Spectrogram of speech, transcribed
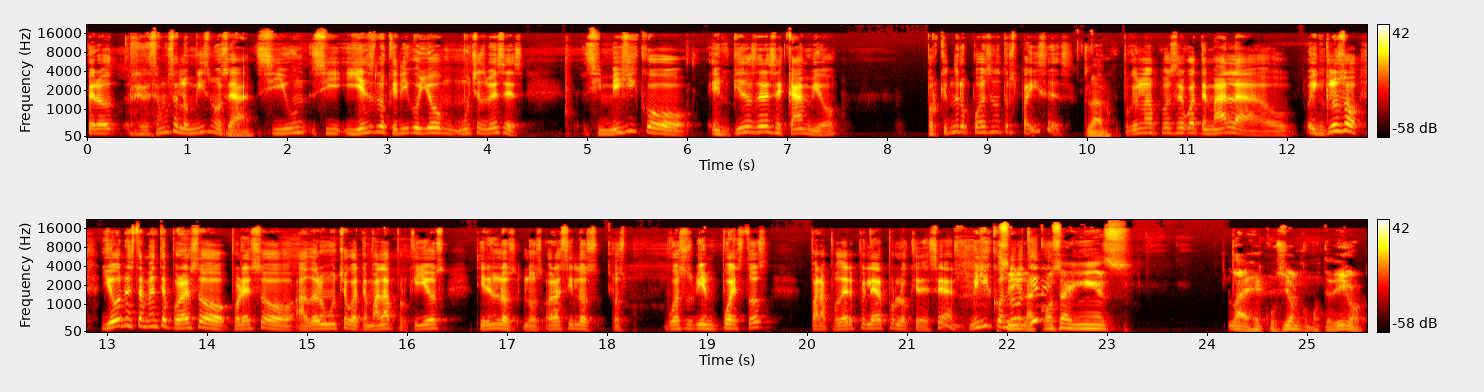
Pero regresamos a lo mismo, o sea, si un, si, y eso es lo que digo yo muchas veces, si México empieza a hacer ese cambio, ¿por qué no lo puede hacer en otros países? Claro. ¿Por qué no lo puede hacer Guatemala? O, incluso, yo honestamente por eso, por eso adoro mucho Guatemala, porque ellos tienen los, los, ahora sí, los, los huesos bien puestos para poder pelear por lo que desean. México Sí, no lo la tiene. cosa es la ejecución, como te digo.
